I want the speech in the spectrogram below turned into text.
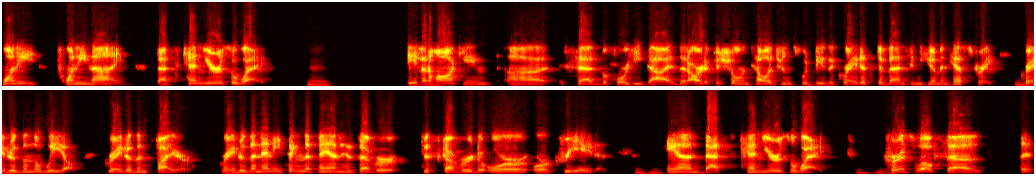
2029. That's 10 years away. Hmm. Stephen Hawking uh, said before he died that artificial intelligence would be the greatest event in human history, mm-hmm. greater than the wheel, greater than fire, greater hmm. than anything that man has ever discovered or, or created. Mm-hmm. And that's 10 years away. Mm-hmm. Kurzweil says that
